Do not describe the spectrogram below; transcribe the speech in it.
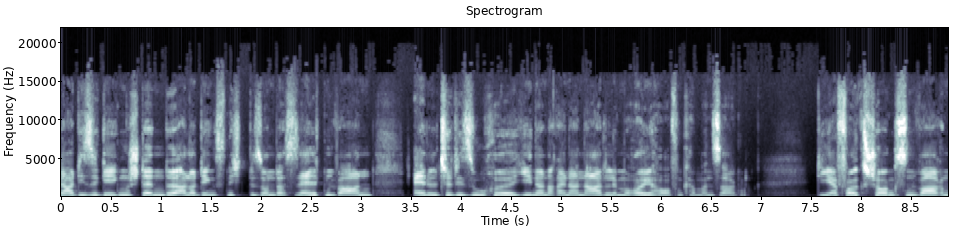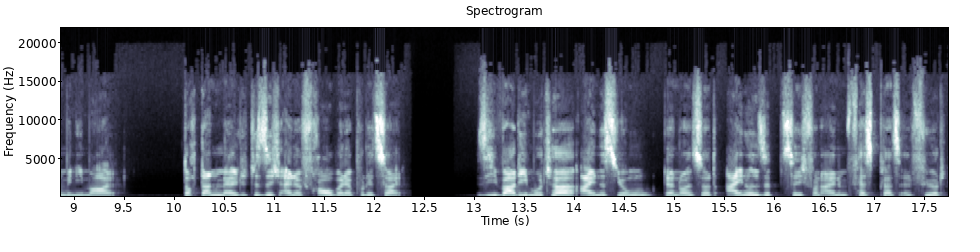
Da diese Gegenstände allerdings nicht besonders selten waren, ähnelte die Suche jener nach einer Nadel im Heuhaufen, kann man sagen. Die Erfolgschancen waren minimal. Doch dann meldete sich eine Frau bei der Polizei. Sie war die Mutter eines Jungen, der 1971 von einem Festplatz entführt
